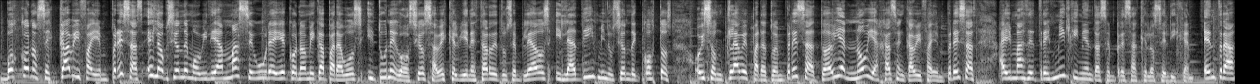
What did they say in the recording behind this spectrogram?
¿Vos conoces Cabify Empresas? Es la opción de movilidad más segura y económica para vos y tu negocio. Sabés que el bienestar de tus empleados y la disminución de costos hoy son claves para tu empresa. ¿Todavía no viajas en Cabify Empresas? Hay más de 3.500 empresas que los eligen. Entra a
